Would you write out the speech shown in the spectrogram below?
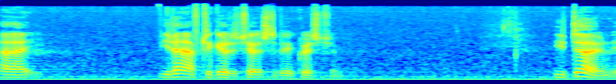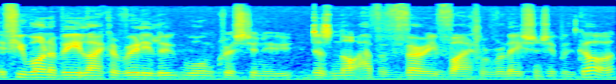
uh, You don't have to go to church to be a Christian. You don't if you want to be like a really lukewarm Christian who does not have a very vital relationship with God.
